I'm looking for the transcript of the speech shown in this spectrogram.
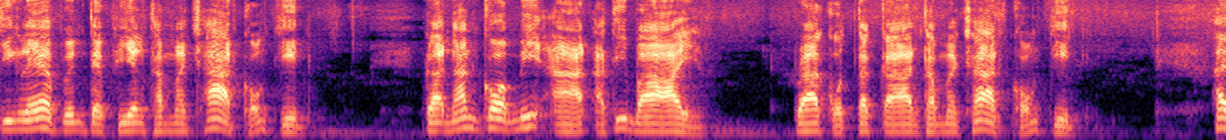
จริงแล้วเป็นแต่เพียงธรรมชาติของจิต กระนั้นก็มิอาจอธิบาย ปรากฏการธรรมชาติของจิต ให้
